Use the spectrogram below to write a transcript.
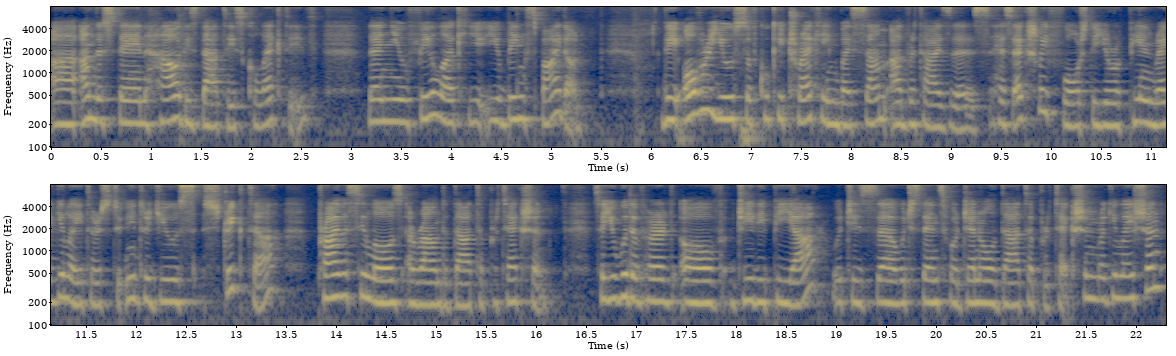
uh, understand how this data is collected, then you feel like you, you're being spied on. The overuse of cookie tracking by some advertisers has actually forced the European regulators to introduce stricter privacy laws around data protection. So you would have heard of GDPR, which is uh, which stands for General Data Protection Regulation,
